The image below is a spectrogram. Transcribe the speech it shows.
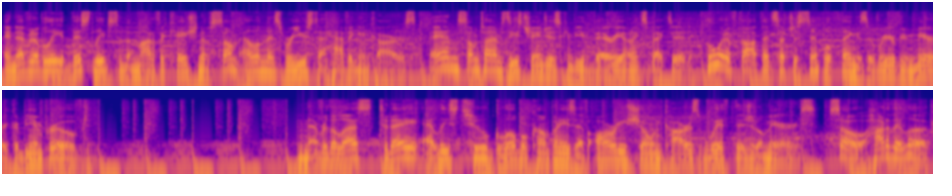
Inevitably, this leads to the modification of some elements we're used to having in cars. And sometimes these changes can be very unexpected. Who would have thought that such a simple thing as a rearview mirror could be improved? Nevertheless, today, at least two global companies have already shown cars with digital mirrors. So, how do they look?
